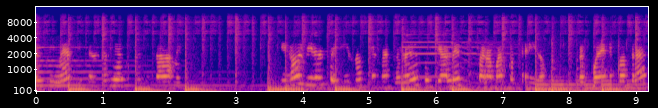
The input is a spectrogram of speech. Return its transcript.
el primer y tercer miércoles de cada mes. Y no olviden seguirnos en nuestras redes sociales para más contenido. Nos pueden encontrar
